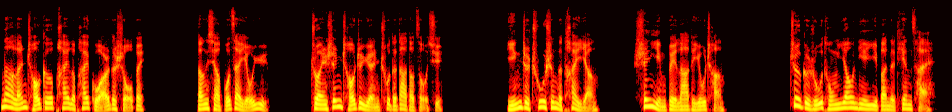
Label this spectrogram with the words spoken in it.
纳兰朝歌拍了拍果儿的手背，当下不再犹豫。转身朝着远处的大道走去，迎着初升的太阳，身影被拉得悠长。这个如同妖孽一般的天才，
